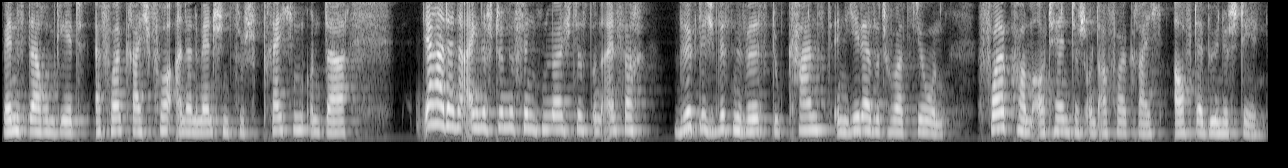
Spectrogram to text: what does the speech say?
wenn es darum geht, erfolgreich vor anderen Menschen zu sprechen und da ja deine eigene Stimme finden möchtest und einfach wirklich wissen willst, du kannst in jeder Situation vollkommen authentisch und erfolgreich auf der Bühne stehen.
